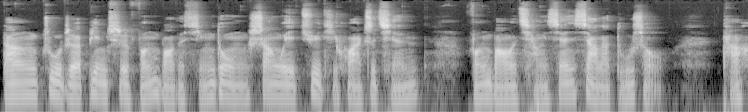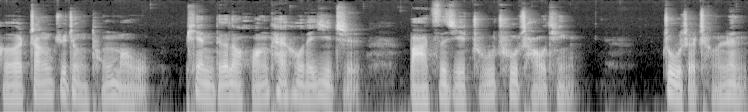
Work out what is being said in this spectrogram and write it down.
当住者并斥冯保的行动尚未具体化之前，冯保抢先下了毒手。他和张居正同谋，骗得了皇太后的懿旨，把自己逐出朝廷。著者承认，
